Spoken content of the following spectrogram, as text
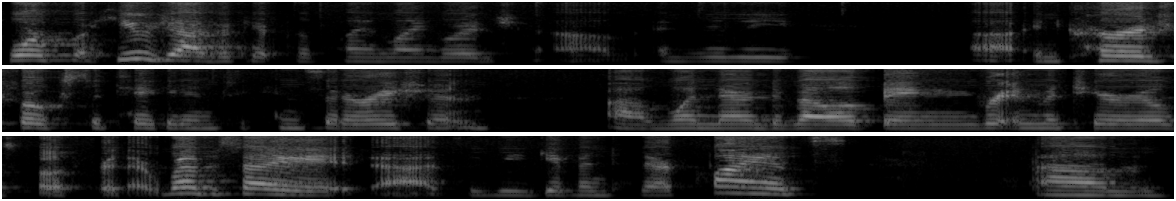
for, a huge advocate for plain language um, and really uh, encourage folks to take it into consideration uh, when they're developing written materials both for their website uh, to be given to their clients. Um,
